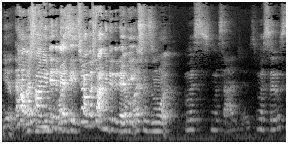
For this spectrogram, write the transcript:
Yeah. How much time you did in that license- bitch? How much time you did in You that have a bitch? license in what? Mas- massages.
